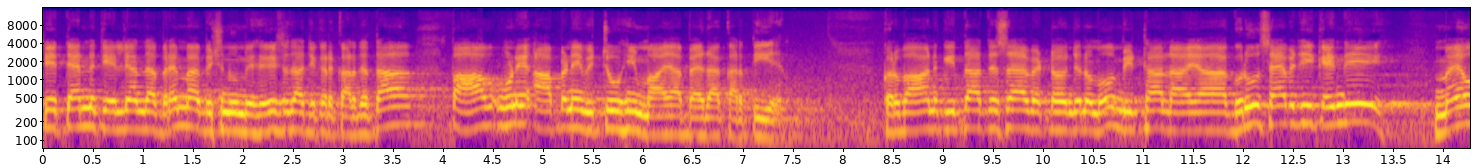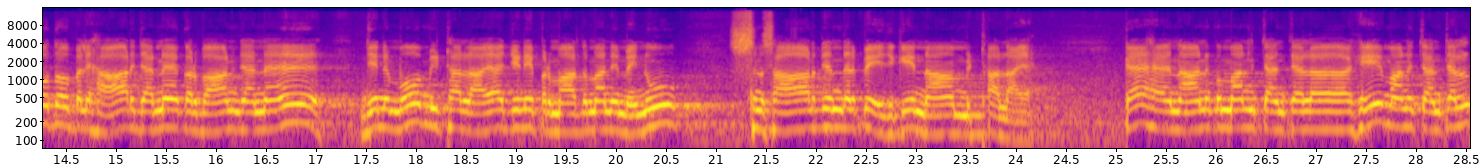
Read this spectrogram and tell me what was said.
ਤੇ ਤਿੰਨ ਚੇਲਿਆਂ ਦਾ ਬ੍ਰਹਮਾ ਵਿਸ਼ਨੂੰ ਮਹੇਸ਼ ਦਾ ਜ਼ਿਕਰ ਕਰ ਦਿੱਤਾ, ਭਾਵ ਉਹਨੇ ਆਪਣੇ ਵਿੱਚੋਂ ਹੀ ਮਾਇਆ ਪੈਦਾ ਕਰਤੀ ਹੈ ਕੁਰਬਾਨ ਕੀਤਾ ਤਿਸੈ ਵਿਟੋ ਜਨ ਮੋਹ ਮੀਠਾ ਲਾਇਆ। ਗੁਰੂ ਸਾਹਿਬ ਜੀ ਕਹਿੰਦੇ, ਮੈਂ ਉਹ ਤੋਂ ਬਲਿਹਾਰ ਜਾਣੈ, ਕੁਰਬਾਨ ਜਾਣੈ, ਜਿਨ ਮੋਹ ਮੀਠਾ ਲਾਇਆ ਜਿਹਨੇ ਪ੍ਰਮਾਤਮਾ ਨੇ ਮੈਨੂੰ ਸੰਸਾਰ ਦੇ ਅੰਦਰ ਭੇਜ ਕੇ ਨਾਮ ਮਿੱਠਾ ਲਾਇਆ। ਕਹਿ ਹੈ, ਨਾਨਕ ਮਨ ਚੰਚਲ, ਹੇ ਮਨ ਚੰਚਲ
